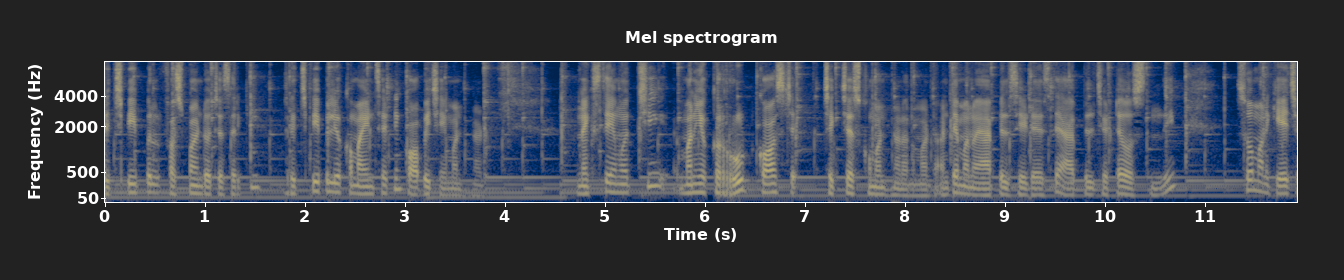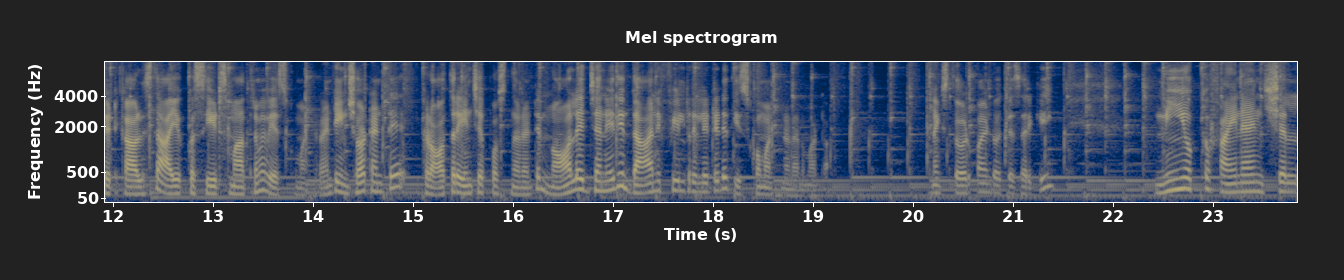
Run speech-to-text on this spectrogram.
రిచ్ పీపుల్ ఫస్ట్ పాయింట్ వచ్చేసరికి రిచ్ పీపుల్ యొక్క మైండ్ సెట్ని కాపీ చేయమంటున్నాడు. నెక్స్ట్ ఏమొచ్చి మన యొక్క రూట్ కాస్ట్ చెక్ చేసుకోమంటున్నాడు అనమాట అంటే మనం యాపిల్ సీడ్ వేస్తే యాపిల్ చెట్టే వస్తుంది. సో మనకి ఏ చెట్టు కావాలిస్తే ఆ యొక్క సీడ్స్ మాత్రమే వేసుకోమంటారు అంటే ఇన్ షార్ట్ అంటే ఇక్కడ ఆథర్ ఏం చెప్పొస్తున్నాడు అంటే నాలెడ్జ్ అనేది దాని ఫీల్డ్ రిలేటెడ్ తీసుకోమంటున్నాడు అనమాట నెక్స్ట్ థర్డ్ పాయింట్ వచ్చేసరికి నీ యొక్క ఫైనాన్షియల్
